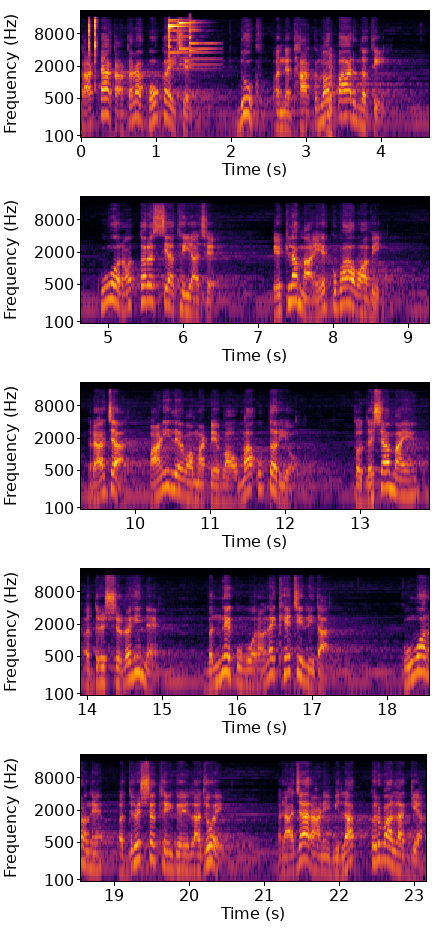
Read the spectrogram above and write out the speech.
કાંટા કાંકરા ફોંકાય છે. દુઃખ અને થાકનો પાર નથી. કુંવરો તરસ્યા થયા છે. એટલામાં એક વાવ આવી. રાજા પાણી લેવા માટે વાવમાં ઉતર્યો. તો દશામાએ અદૃશ્ય રહીને બંને કુંવરોને ખેંચી લીધા. કુંવરોને અદૃશ્ય થઈ ગયેલા જોઈ રાજા રાણી વિલાપ કરવા લાગ્યા.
